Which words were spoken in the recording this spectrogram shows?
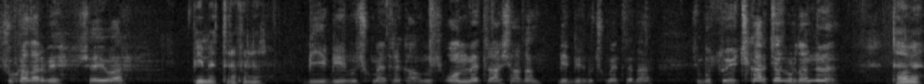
Şu kadar bir şey var. Bir metre falan. Bir, bir buçuk metre kalmış. 10 metre aşağıdan bir, bir buçuk metre daha. Şimdi bu suyu çıkartacağız buradan değil mi? Tabi.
